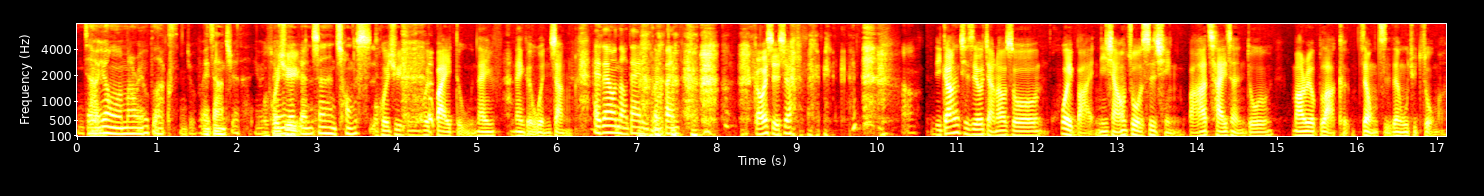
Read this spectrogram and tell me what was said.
你只要用了 Mario Blocks，你就不会这样觉得，我回去人生很充实。我回去一定会拜读那那个文章，还在我脑袋里怎么办？赶快写下来。好，你刚刚其实有讲到说，会把你想要做的事情，把它拆成很多。Mario Block 这种子任务去做嘛？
